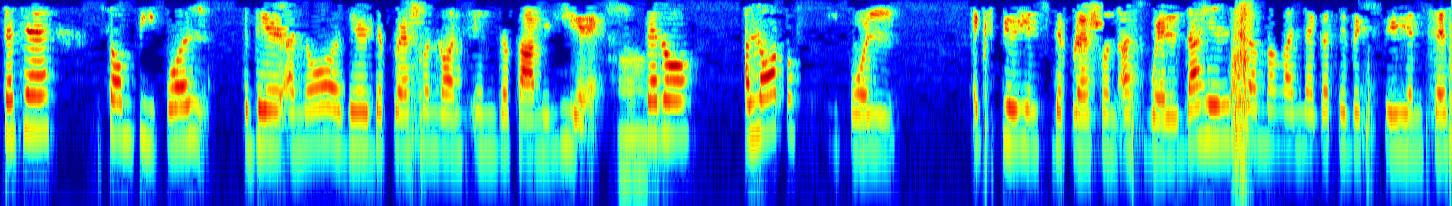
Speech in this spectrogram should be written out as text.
kasi some people, their, ano, their depression runs in the family eh. Ah, Pero, a lot of people experience depression as well dahil sa mga negative experiences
